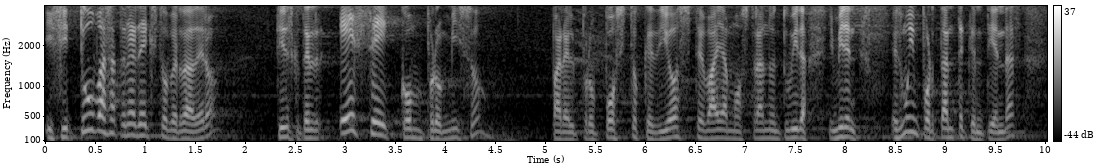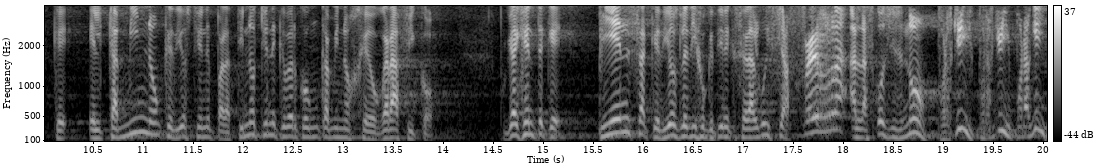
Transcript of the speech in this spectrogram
Y si tú vas a tener éxito verdadero, tienes que tener ese compromiso para el propósito que Dios te vaya mostrando en tu vida. Y miren, es muy importante que entiendas que el camino que Dios tiene para ti no tiene que ver con un camino geográfico. Porque hay gente que piensa que Dios le dijo que tiene que hacer algo y se aferra a las cosas y dice, no, por aquí, por aquí, por aquí.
